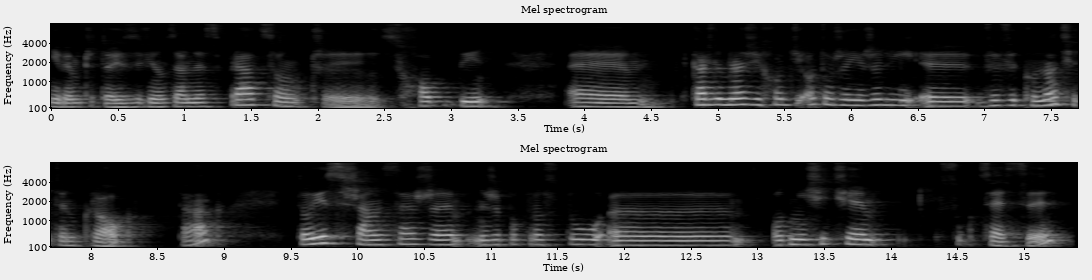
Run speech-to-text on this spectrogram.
Nie wiem, czy to jest związane z pracą, czy z hobby. W każdym razie chodzi o to, że jeżeli y, wy wykonacie ten krok, tak, to jest szansa, że, że po prostu e, odniesiecie sukcesy.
